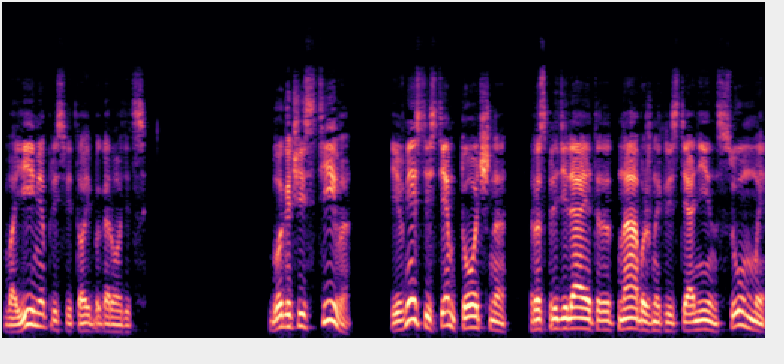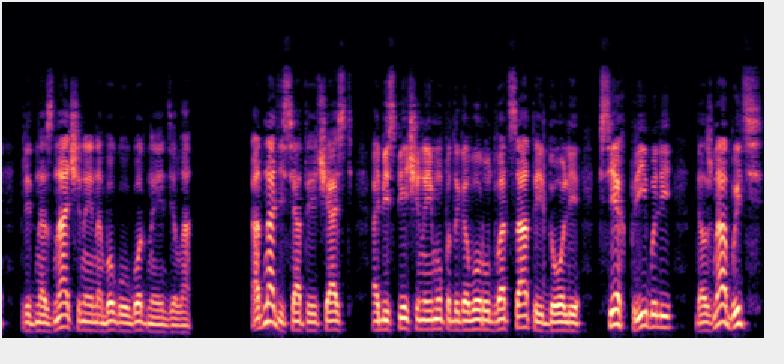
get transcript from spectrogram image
во имя Пресвятой Богородицы. Благочестиво и вместе с тем точно распределяет этот набожный христианин суммы, предназначенные на богоугодные дела. Одна десятая часть, обеспеченная ему по договору двадцатой доли всех прибылей, должна быть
